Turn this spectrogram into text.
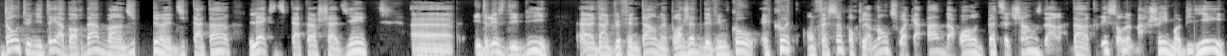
D'autres unités abordables vendues à un dictateur, l'ex-dictateur chadien, euh, Idriss Déby, euh, dans Griffintown, un projet de Devimco. Écoute, on fait ça pour que le monde soit capable d'avoir une petite chance d'entrer sur le marché immobilier.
